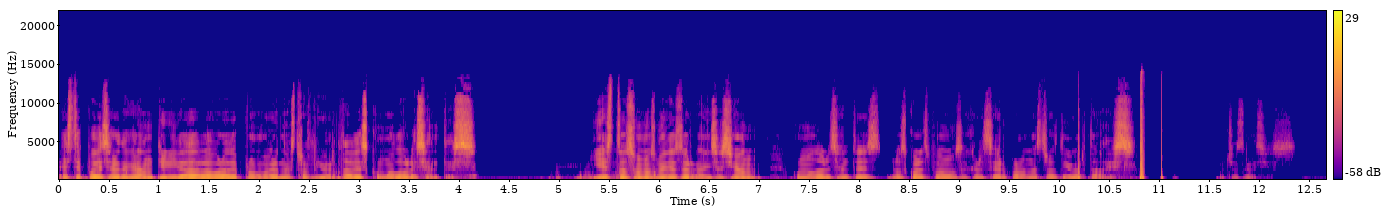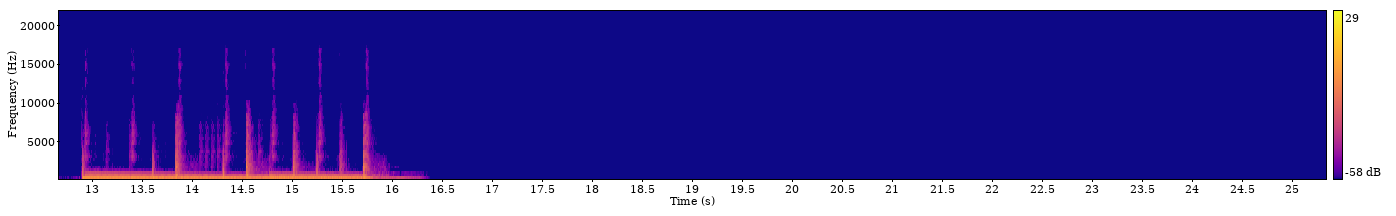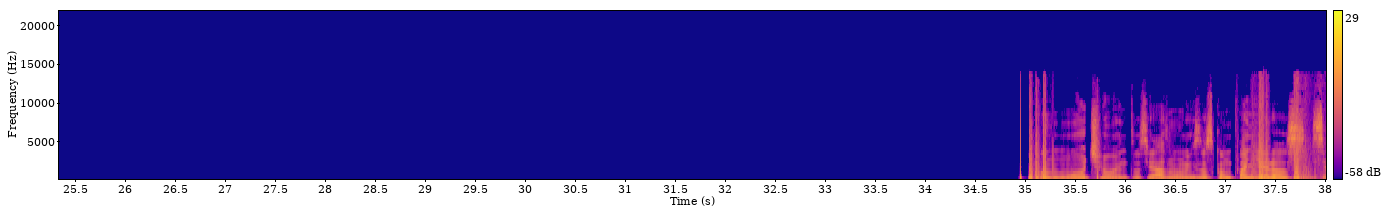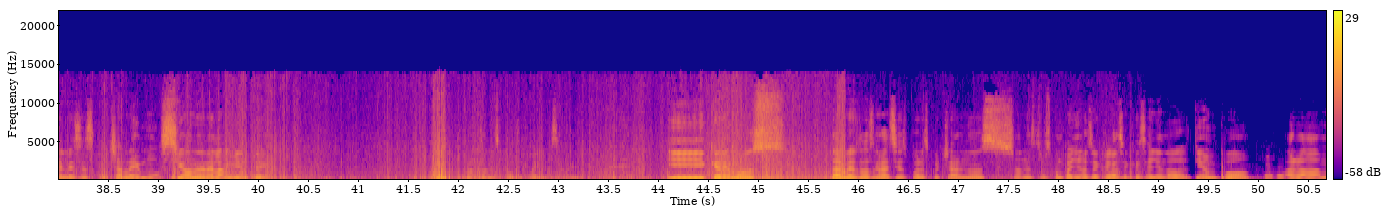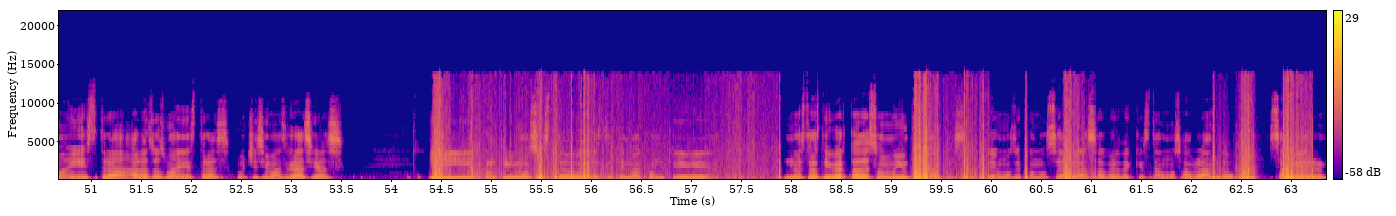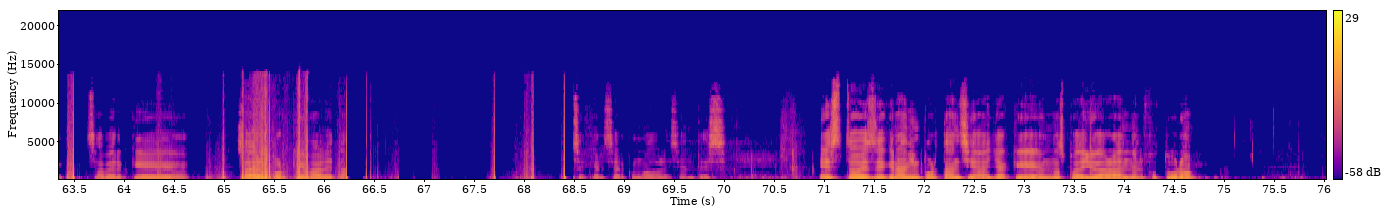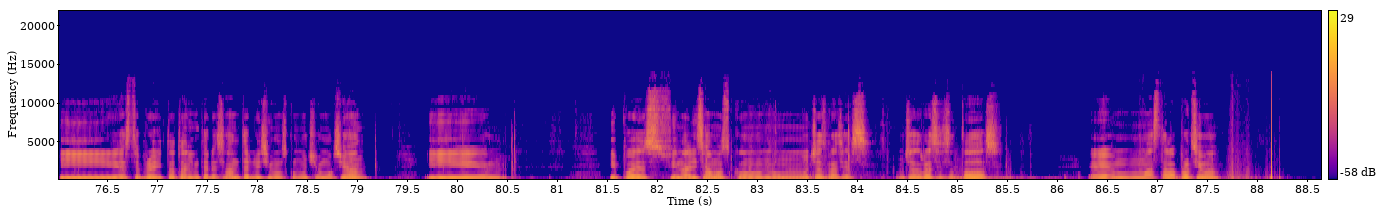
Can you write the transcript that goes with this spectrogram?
Este puede ser de gran utilidad a la hora de promover nuestras libertades como adolescentes. Y estos son los medios de organización como adolescentes los cuales podemos ejercer para nuestras libertades. Muchas gracias. Con mucho entusiasmo, mis dos compañeros. Se les escucha la emoción en el ambiente. Y queremos darles las gracias por escucharnos, a nuestros compañeros de clase que se hayan dado el tiempo, a la maestra, a las dos maestras, muchísimas gracias. Y concluimos este, este tema con que nuestras libertades son muy importantes. Debemos de conocerlas, saber de qué estamos hablando, saber, saber que, saber por qué vale tanto ejercer como adolescentes. Esto es de gran importancia ya que nos puede ayudar en el futuro. Y este proyecto tan interesante lo hicimos con mucha emoción. Y, y pues finalizamos con un muchas gracias. Muchas gracias a todos. Em, hasta la próxima.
